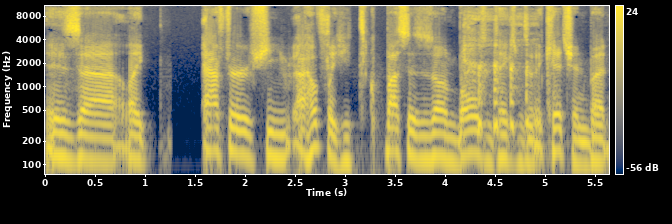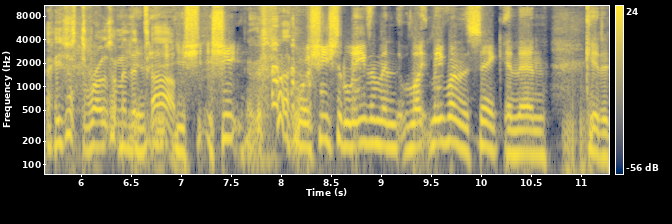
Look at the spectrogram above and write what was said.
is uh like after she uh, hopefully he busts his own bowls and takes them to the kitchen, but he just throws them in the tub. she, she well she should leave them in like leave one in the sink and then get a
